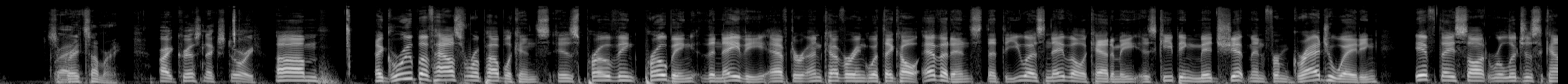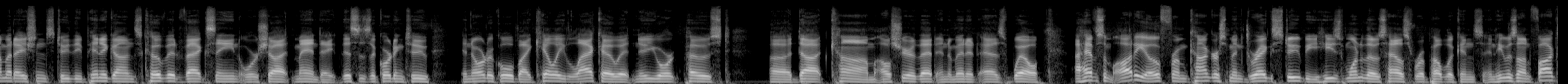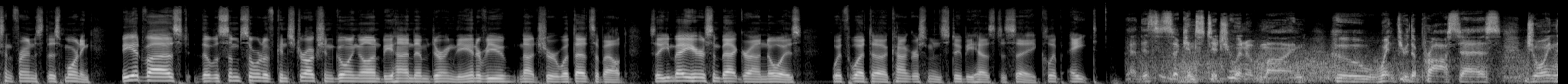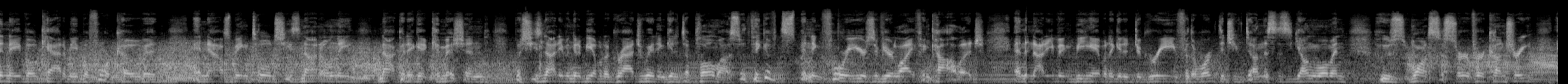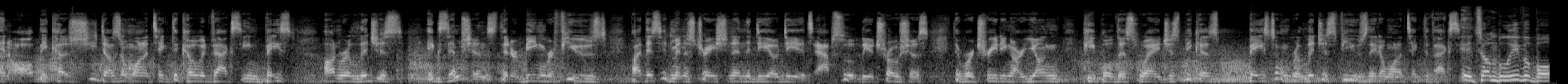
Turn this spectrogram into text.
It's Right. a great summary. All right, Chris, next story. Um, a group of House Republicans is probing, probing the Navy after uncovering what they call evidence that the U.S. Naval Academy is keeping midshipmen from graduating if they sought religious accommodations to the Pentagon's COVID vaccine or shot mandate. This is according to an article by Kelly Laco at New York Post. Uh, dot com. I'll share that in a minute as well. I have some audio from Congressman Greg Steube. He's one of those House Republicans, and he was on Fox and Friends this morning. Be advised, there was some sort of construction going on behind him during the interview. Not sure what that's about. So you may hear some background noise with what uh, Congressman Steube has to say. Clip eight. Yeah, this is a constituent of mine who went through the process, joined the Naval Academy before COVID, and now is being told she's not only not going to get commissioned, but she's not even going to be able to graduate and get a diploma. So think of spending four years of your life in college and then not even being able to get a degree for the work that you've done. This is a young woman who wants to serve her country, and all because she doesn't want to take the COVID vaccine based on religious exemptions that are being refused by this administration and the DoD. It's absolutely atrocious that we're treating our young people this way just because, based on religious views, they don't want to take the vaccine. It's unbelievable.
